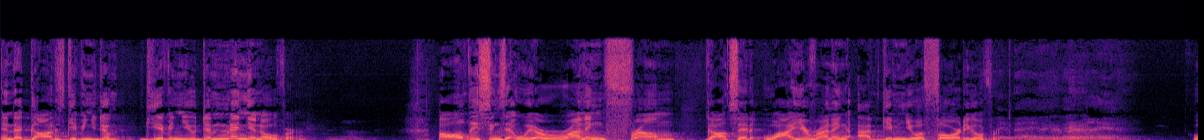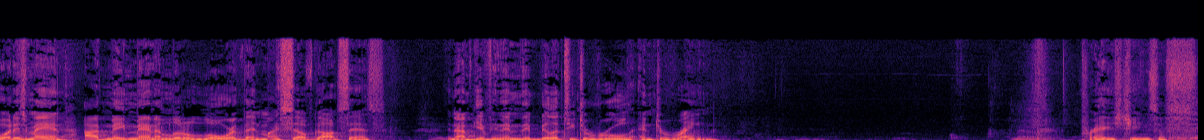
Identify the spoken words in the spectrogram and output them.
and that God has given you, given you dominion over. All these things that we are running from, God said, while you're running, I've given you authority over it. Amen. What is man? I've made man a little lower than myself, God says, and I've given him the ability to rule and to reign. Amen. Praise Jesus.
